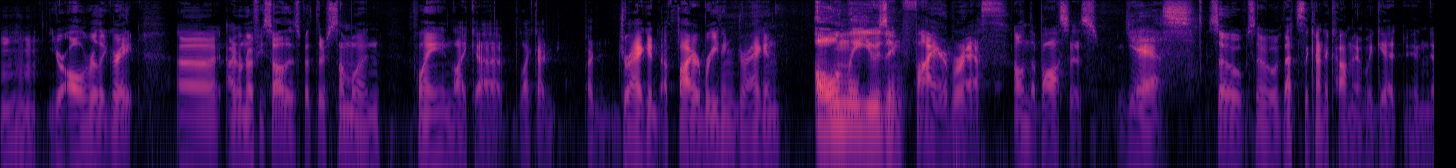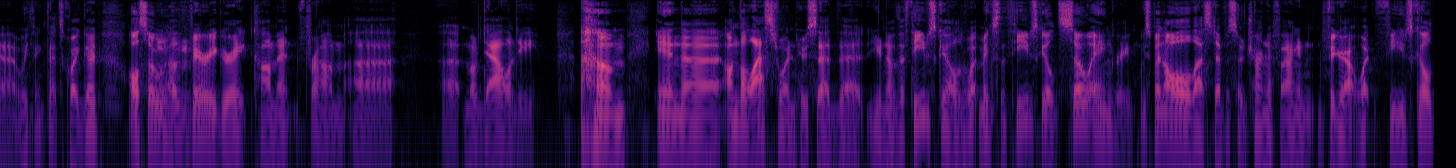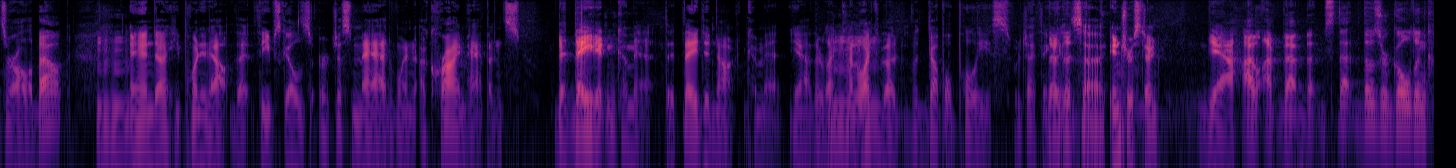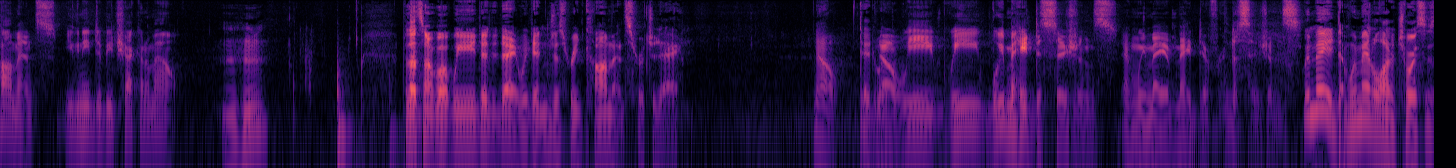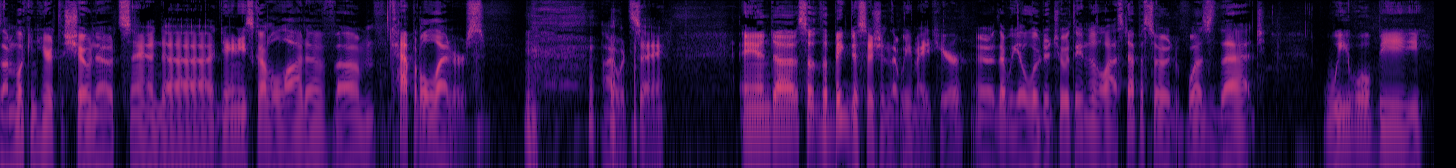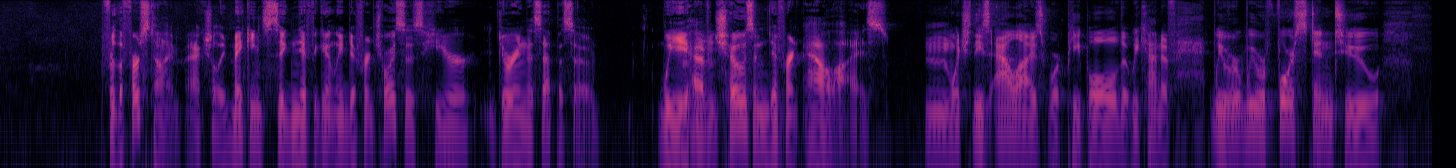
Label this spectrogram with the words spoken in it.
Mm-hmm. You're all really great. Uh, I don't know if you saw this, but there's someone playing like a like a, a dragon, a fire breathing dragon Only using fire breath. on the bosses. Yes. So, so that's the kind of comment we get, and uh, we think that's quite good. Also, a very great comment from uh, uh, Modality, um, in uh, on the last one, who said that you know the Thieves Guild. What makes the Thieves Guild so angry? We spent all last episode trying to find figure out what Thieves Guilds are all about, and uh, he pointed out that Thieves Guilds are just mad when a crime happens That they didn't commit. that they did not commit. Yeah, they're like kind of like the the double police, which I think the- is uh, interesting. Yeah, I, I that, that's that those are golden comments. You need to be checking them out. But that's not what we did today. We didn't just read comments for today. No, Did we? No, we we we made decisions, and we may have made different decisions. We made we made a lot of choices. I'm looking here at the show notes, and uh, Danny's got a lot of um, capital letters. I would say. And uh, so the big decision that we made here, uh, that we alluded to at the end of the last episode, was that we will be, for the first time, actually, making significantly different choices here during this episode. We have chosen different allies. Mm, which these allies were people that we kind of we were we were forced into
